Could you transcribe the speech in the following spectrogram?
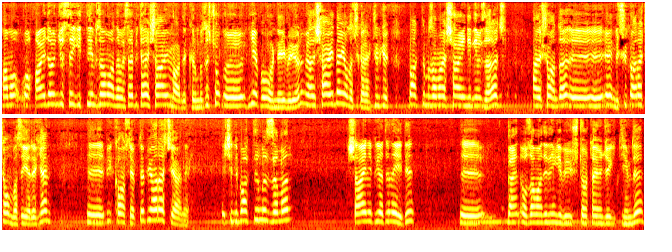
Ama o ayda öncesine gittiğim zaman da mesela bir tane Şahin vardı kırmızı. Çok e, niye bu örneği veriyorum? Yani Şahin'den yola çıkarak. Çünkü baktığımız zaman Şahin dediğimiz araç hani şu anda e, en düşük araç olması gereken e, bir konsepte bir araç yani. E, şimdi baktığımız zaman Şahin'in fiyatı neydi? Ee, ben o zaman dediğim gibi 3-4 ay önce gittiğimde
